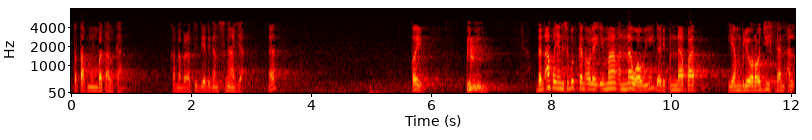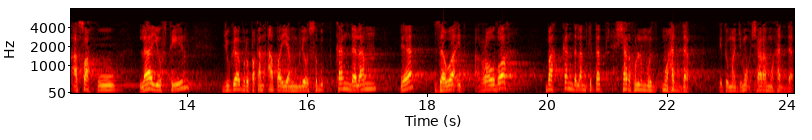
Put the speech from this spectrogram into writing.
tetap membatalkan. Karena berarti dia dengan sengaja. Eh? Baik. Dan apa yang disebutkan oleh Imam An-Nawawi dari pendapat yang beliau rojihkan al-asahu la yuftir juga merupakan apa yang beliau sebutkan dalam ya Zawaid Raudhah bahkan dalam kitab Syarhul Muhadzab. Itu majmu' Syarah Muhadzab.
